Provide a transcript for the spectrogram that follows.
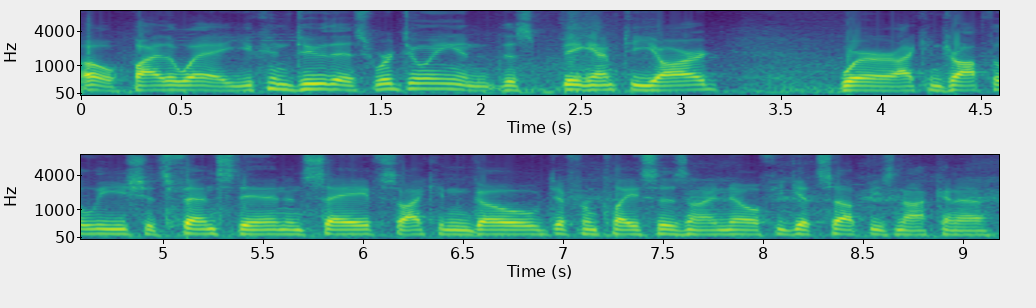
Oh by the way you can do this. We're doing in this big empty yard where I can drop the leash, it's fenced in and safe, so I can go different places, and I know if he gets up, he's not going to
